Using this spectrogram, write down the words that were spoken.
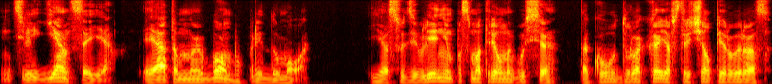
Интеллигенция и атомную бомбу придумала. Я с удивлением посмотрел на гуся. Такого дурака я встречал первый раз.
